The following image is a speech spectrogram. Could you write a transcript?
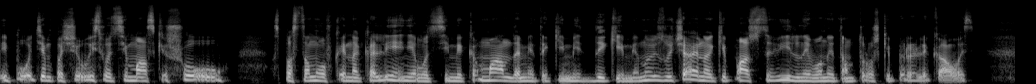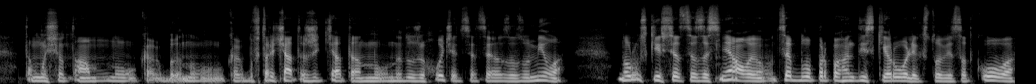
і потім почались оці маски шоу з постановкою на коліні, от цими командами такими дикими. Ну і, звичайно, екіпаж цивільний, вони там трошки перелякались, тому що там ну, как би, ну, как би втрачати життя там, ну, не дуже хочеться, це зрозуміло. Ну, русські все це засняли. Це був пропагандистський ролик 100%.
